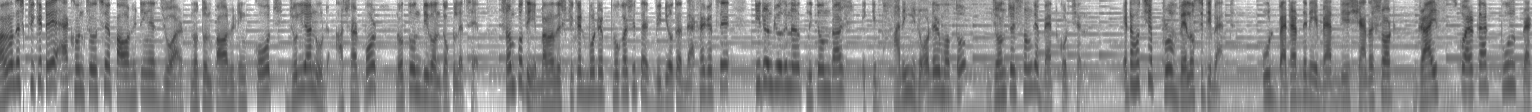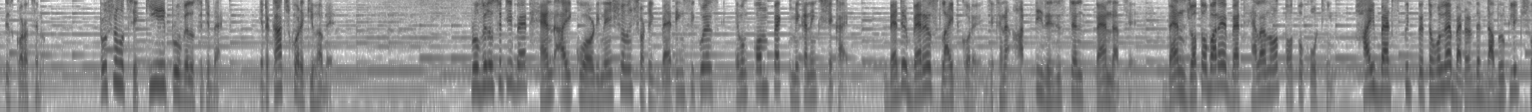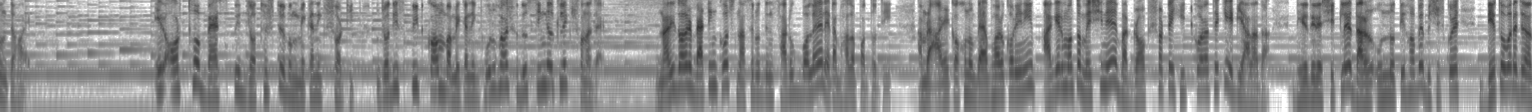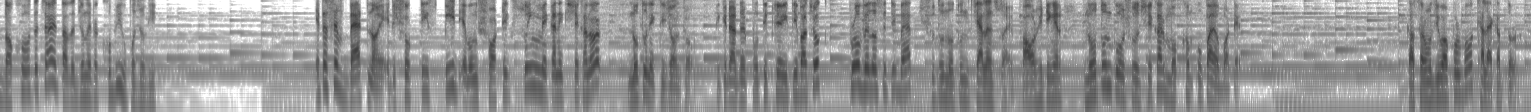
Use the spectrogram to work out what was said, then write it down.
বাংলাদেশ ক্রিকেটে এখন চলছে পাওয়ার হিটিং এর জোয়ার। নতুন power hitting coach Julian Wood আসার পর নতুন দিগন্ত খুলেছে। সম্প্রতি বাংলাদেশ ক্রিকেট বোর্ডের প্রকাশিত এক ভিডিওতে দেখা গেছে টি টোয়েন্টি অধিনায়ক লিটন দাস একটি ভারী রডের মতো যন্ত্রের সঙ্গে ব্যাট করছেন। এটা হচ্ছে প্রো ভেলোসিটি ব্যাট উড ব্যাটারদের এই ব্যাট দিয়ে shadow shot drive square cut pull practice করাচ্ছেন। প্রশ্ন হচ্ছে, কি এই প্রো ভেলোসিটি ব্যাট এটা কাজ করে কীভাবে? ProVelocity bat hand eye coordination সঠিক ব্যাটিং সিকোয়েন্স এবং কম্প্যাক্ট মেকানিক শেখায়। ব্যাটের ব্যারেও স্লাইড করে, যেখানে আটটি রেজিস্ট্যান্ট ব্যান্ড আছে। ব্যান্ড যত বাড়ে ব্যাট হেলানো তত কঠিন। হাই ব্যাট স্পিড পেতে হলে ব্যাটারদের ডাবল ক্লিক শুনতে হয়। এর অর্থ ব্যাট স্পিড যথেষ্ট এবং মেকানিক সঠিক। যদি স্পিড কম বা মেকানিক ভুল হয়, শুধু সিঙ্গেল ক্লিক শোনা যায়। নারী দলের ব্যাটিং কোচ নাসিরউদ্দিন ফারুক বলেন, এটা ভালো পদ্ধতি। আমরা আগে কখনো ব্যবহার করিনি। আগের মতো মেশিনে বা ড্রপ শটে হিট করা থেকে এটি আলাদা। ধীরে ধীরে শিখলে দারুণ উন্নতি হবে। বিশেষ করে ডেথ ওভারে যারা দক্ষ হতে চায়, তাদের জন্য এটা খুবই উপযোগী। এটা সির্ফ ব্যাট নয়, এটি শক্তি, স্পিড এবং সঠিক সুইং মেকানিক শেখানোর নতুন একটি যন্ত্র। ক্রিকেটারদের প্রতিক্রিয়া ইতিবাচক প্রো ভেলোসিটি ব্যাট শুধু নতুন চ্যালেঞ্জ নয় পাওয়ার হিটিং এর নতুন কৌশল শেখার মক্ষম উপায়ও বটে। কাসার মুজিব অপূর্ব, খেলা একাত্তর।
